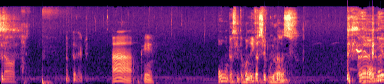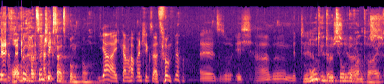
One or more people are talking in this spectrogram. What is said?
Genau. Ja, perfekt. Ah, okay. Oh, das sieht aber Oh, richtig das sieht gut aus. Grogel, Grogel hat seinen Kann ich- Schicksalspunkt noch. Ja, ich kann, hab meinen Schicksalspunkt noch. Also, ich habe mit der Mut, Intuition, Gewandtheit.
